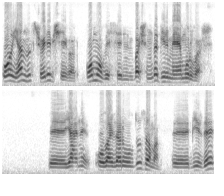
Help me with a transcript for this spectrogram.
O yalnız şöyle bir şey var. O Mobese'nin başında bir memur var. Ee, yani olaylar olduğu zaman e, bir de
